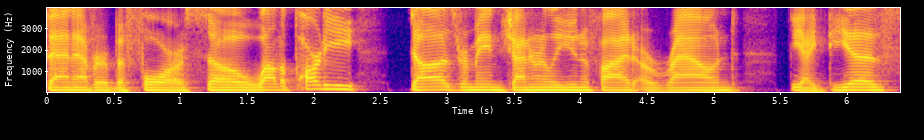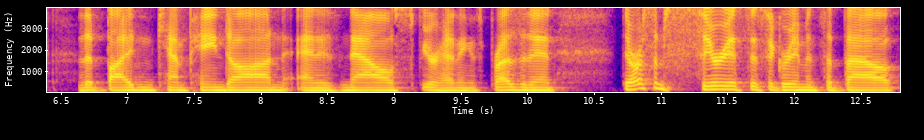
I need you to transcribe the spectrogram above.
than ever before. So while the party does remain generally unified around the ideas that Biden campaigned on and is now spearheading as president, there are some serious disagreements about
